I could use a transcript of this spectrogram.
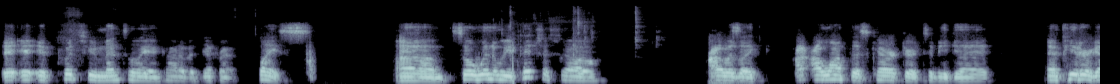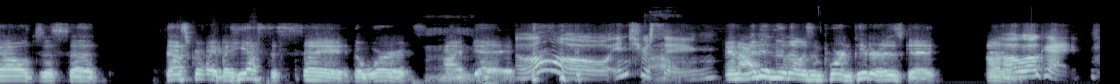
it, it, it puts you mentally in kind of a different place. Um, so when we pitched the show, I was like, I, I want this character to be gay. And Peter Gal just said, that's great, but he has to say the words mm. "I'm gay." Oh, interesting. wow. And I didn't know that was important. Peter is gay. Um, oh, okay.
